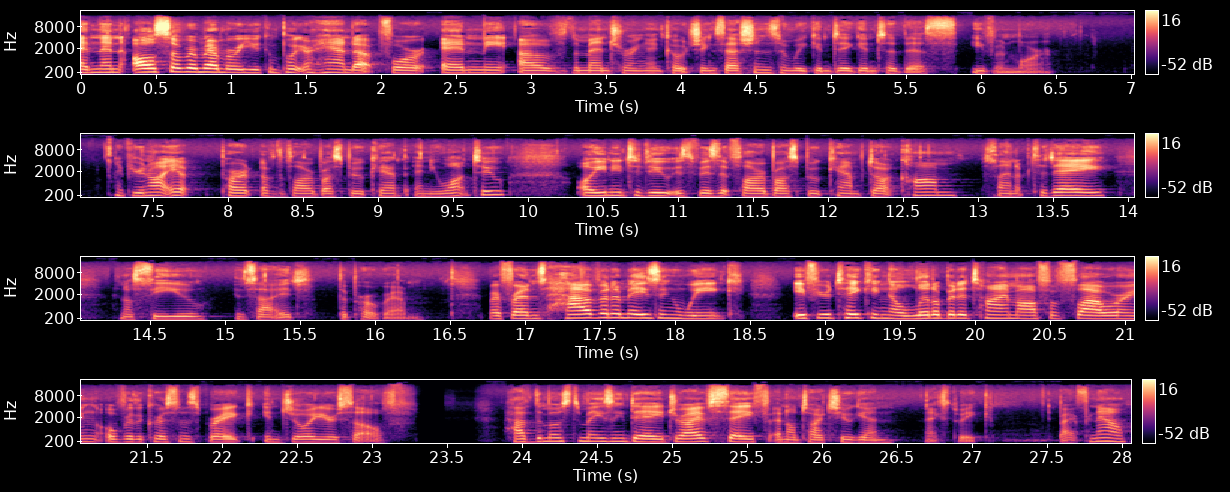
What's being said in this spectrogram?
And then also remember, you can put your hand up for any of the mentoring and coaching sessions, and we can dig into this even more. If you're not yet part of the Flower Boss Bootcamp and you want to, all you need to do is visit flowerbossbootcamp.com, sign up today, and I'll see you inside the program. My friends, have an amazing week. If you're taking a little bit of time off of flowering over the Christmas break, enjoy yourself. Have the most amazing day, drive safe, and I'll talk to you again next week. Bye for now.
